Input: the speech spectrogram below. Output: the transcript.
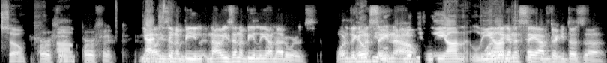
So Perfect, Um, perfect. yeah, now he's gonna be now he's gonna be Leon Edwards. What are they gonna be- say now? Leon, Leon. What are they gonna say after he does that?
